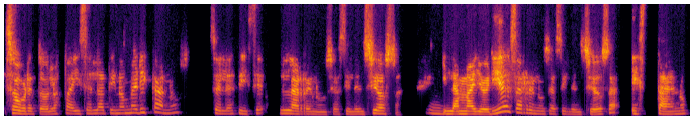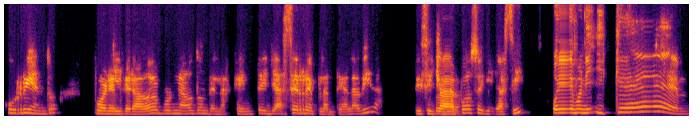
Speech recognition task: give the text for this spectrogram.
sobre todo en los países latinoamericanos, se les dice la renuncia silenciosa. Y la mayoría de esas renuncias silenciosas están ocurriendo por el grado de burnout donde la gente ya se replantea la vida. Dice, yo no puedo seguir así. Oye, Moni, ¿y qué,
